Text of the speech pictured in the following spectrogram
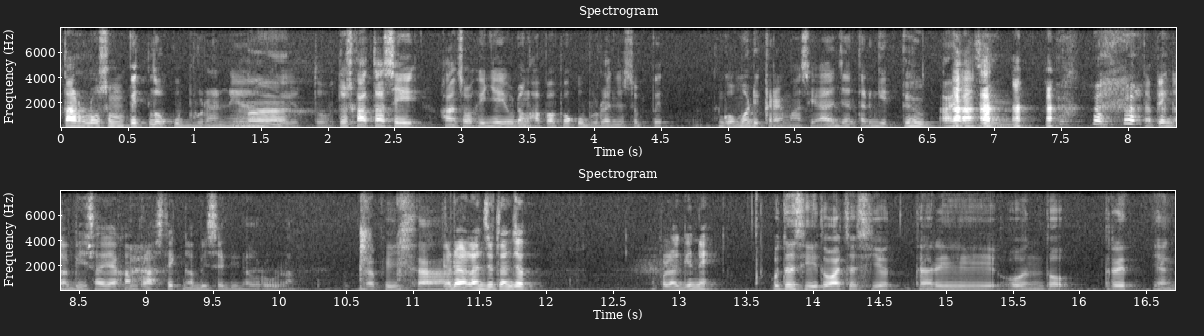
ntar lu sempit lo kuburannya Nah. gitu. Terus kata si Han Sohee-nya ya udah nggak apa-apa kuburannya sempit. Gue mau dikremasi aja ntar gitu. Tapi nggak bisa ya kan plastik nggak bisa didaur ulang. Nggak bisa. ya udah lanjut lanjut. Apalagi nih? Udah sih itu aja sih dari untuk treat yang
